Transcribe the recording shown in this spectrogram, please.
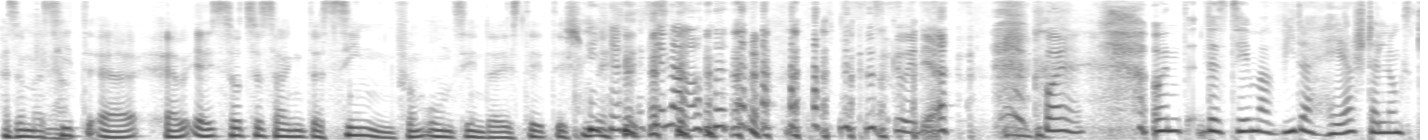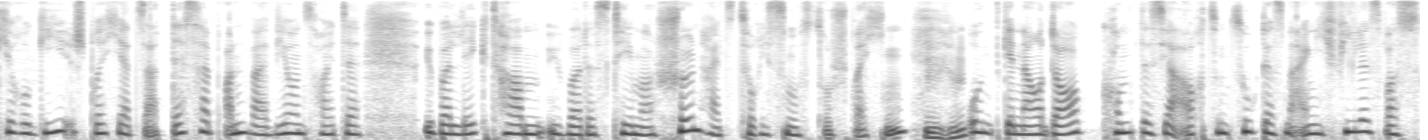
Also man sieht, äh, er, er ist sozusagen der Sinn vom Unsinn der ästhetischen Ja, genau. Das ist gut, ja. Voll. Und das Thema Wiederherstellungschirurgie spreche ich jetzt auch deshalb an, weil wir uns heute überlegt haben, über das Thema Schönheitstourismus zu sprechen. Mhm. Und genau da kommt es ja auch zum Zug, dass man eigentlich vieles, was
